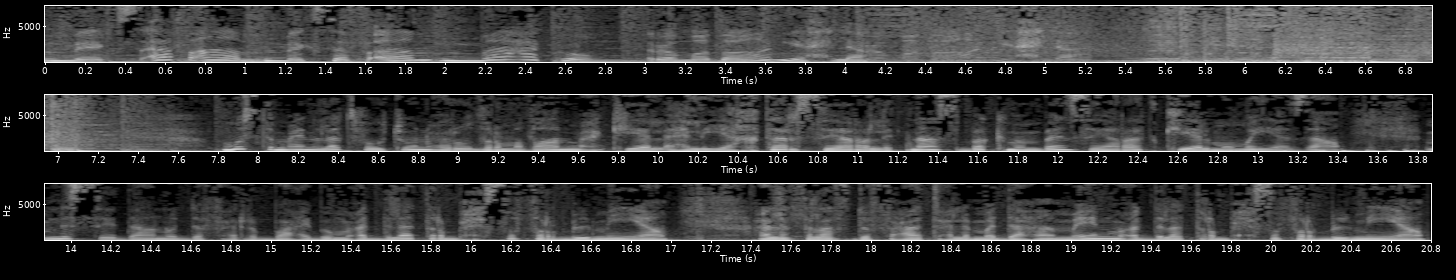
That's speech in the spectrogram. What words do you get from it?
Mix FM. Mix FM معكم. رمضان يحلى. مستمعين لا تفوتون عروض رمضان مع كيا الأهلية. اختار السيارة اللي تناسبك من بين سيارات كيا المميزة من السيدان والدفع الرباعي بمعدلات ربح صفر بالمية على ثلاث دفعات على مدى عامين. معدلات ربح صفر بالمية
